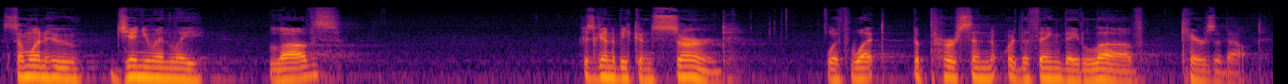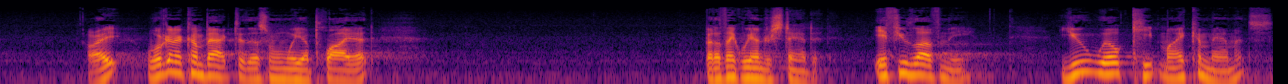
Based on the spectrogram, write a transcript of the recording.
Someone who genuinely loves is going to be concerned with what the person or the thing they love cares about. All right? We're going to come back to this when we apply it, but I think we understand it. If you love me, you will keep my commandments.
